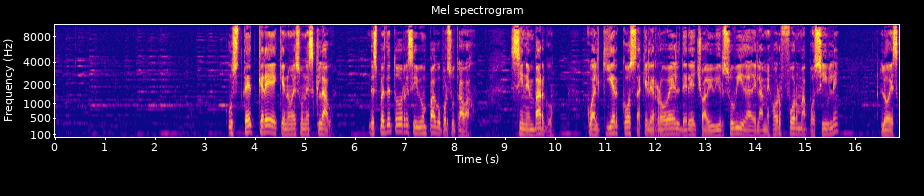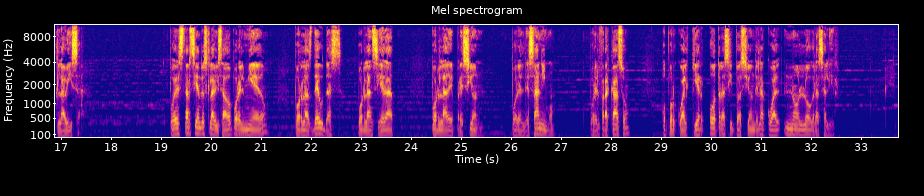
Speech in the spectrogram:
Usted cree que no es un esclavo. Después de todo recibe un pago por su trabajo. Sin embargo, cualquier cosa que le robe el derecho a vivir su vida de la mejor forma posible, lo esclaviza. Puede estar siendo esclavizado por el miedo, por las deudas, por la ansiedad, por la depresión, por el desánimo, por el fracaso o por cualquier otra situación de la cual no logra salir.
